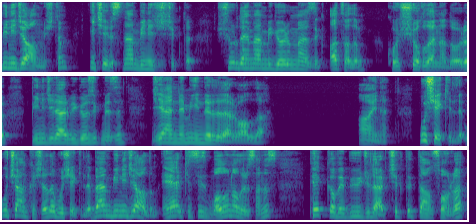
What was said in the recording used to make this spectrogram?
binici almıştım. İçerisinden binici çıktı. Şurada hemen bir görünmezlik atalım. Koşu yollarına doğru. Biniciler bir gözükmesin. Cehennemi indirdiler valla. Aynen. Bu şekilde. Uçan kışla da bu şekilde. Ben binici aldım. Eğer ki siz balon alırsanız Pekka ve büyücüler çıktıktan sonra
